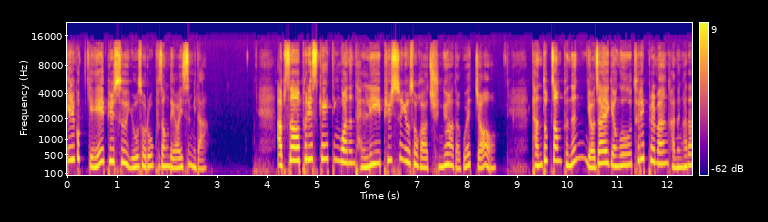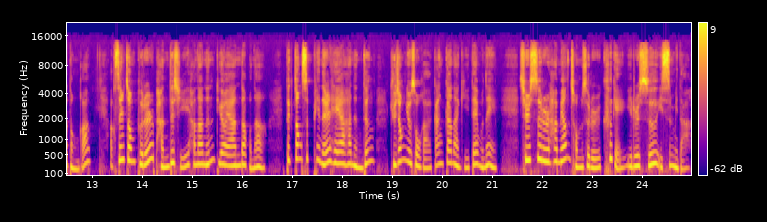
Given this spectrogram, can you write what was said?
7개의 필수 요소로 구성되어 있습니다. 앞서 프리스케이팅과는 달리 필수 요소가 중요하다고 했죠. 단독 점프는 여자의 경우 트리플만 가능하다던가 악셀 점프를 반드시 하나는 뛰어야 한다거나 특정 스핀을 해야 하는 등 규정 요소가 깐깐하기 때문에 실수를 하면 점수를 크게 잃을 수 있습니다.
